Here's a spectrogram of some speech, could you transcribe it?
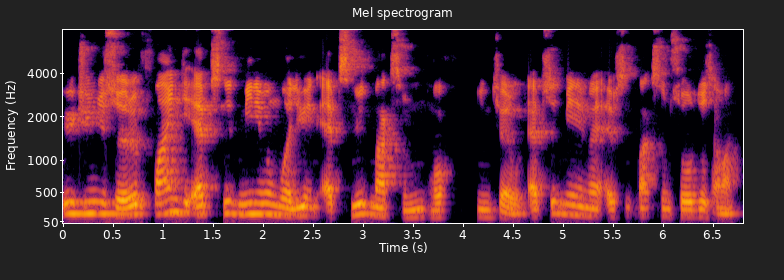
Üçüncü soru. Find the absolute minimum value and absolute maximum of interval. Absolute minimum ve absolute maximum sorduğu zaman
